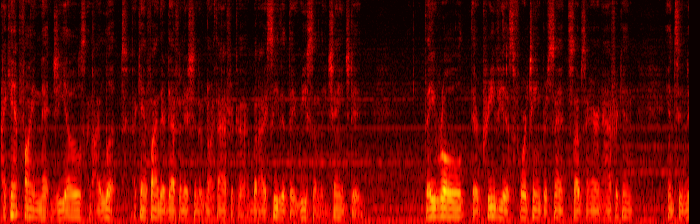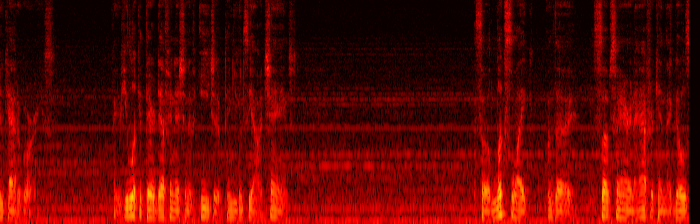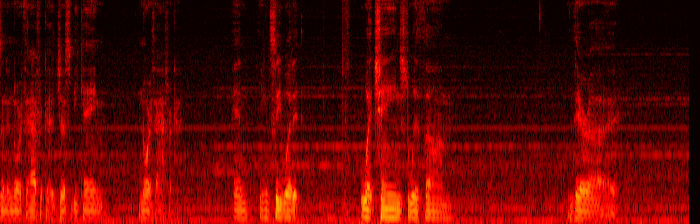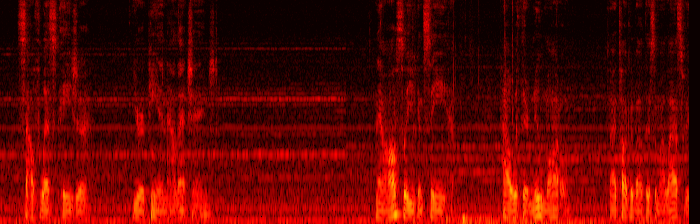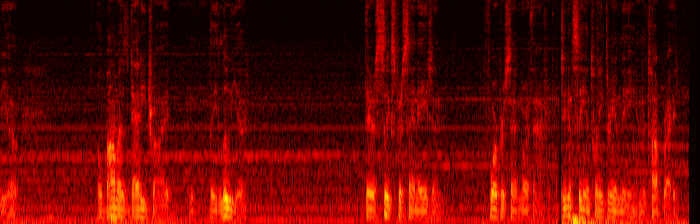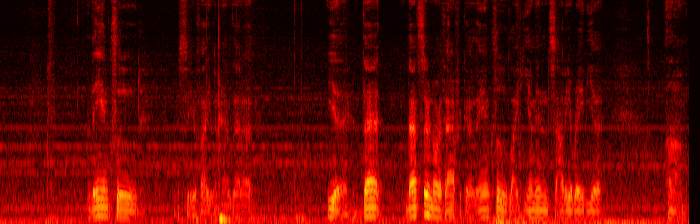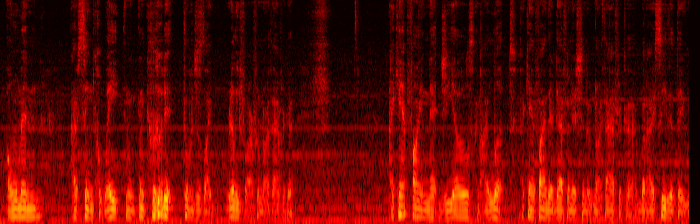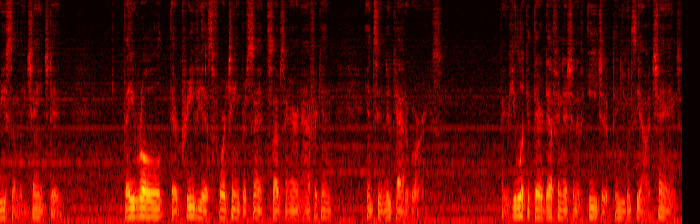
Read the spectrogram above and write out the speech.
I can't find Nat Geo's, and I looked. I can't find their definition of North Africa, but I see that they recently changed it. They rolled their previous 14% sub Saharan African into new categories. Like if you look at their definition of Egypt, then you can see how it changed. So it looks like the sub-Saharan African that goes into North Africa just became North Africa. And you can see what it what changed with um, their uh, Southwest Asia European, how that changed. Now also you can see how with their new model, I talked about this in my last video, Obama's daddy tribe, the Luhya, they're 6% Asian, 4% North African. As you can see in 23andMe in the top right, they include, let's see if I even have that up. Yeah, that that's their North Africa. They include like Yemen, Saudi Arabia, um, Oman. I've seen Kuwait in, included, which is like really far from North Africa. I can't find Nat Geo's, and I looked. I can't find their definition of North Africa, but I see that they recently changed it. They rolled their previous 14% sub Saharan African into new categories. If you look at their definition of Egypt, then you can see how it changed.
